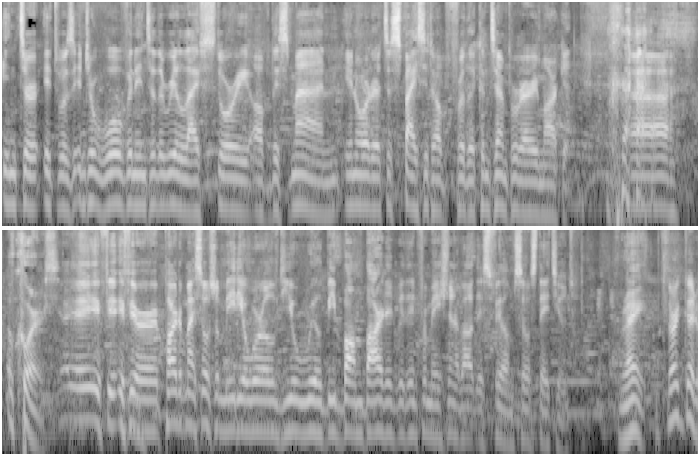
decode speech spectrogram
inter it was interwoven into the real life story of this man in order to spice it up for the contemporary market. of course. If, you, if you're part of my social media world, you will be bombarded with information about this film, so stay tuned. Right. Very good.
